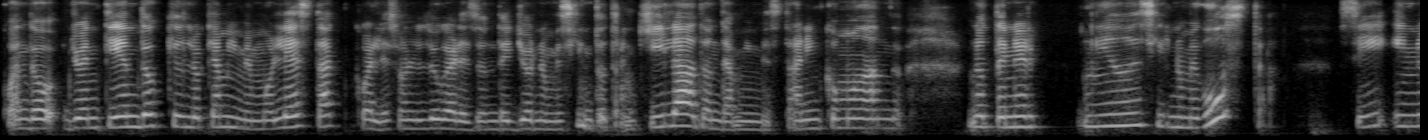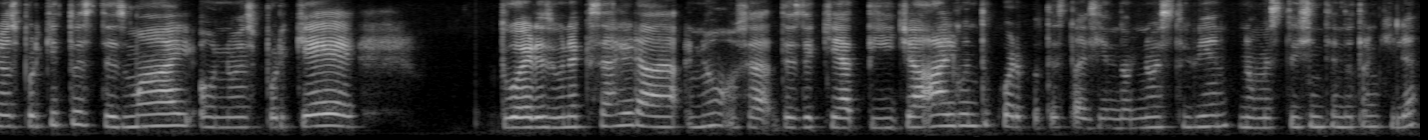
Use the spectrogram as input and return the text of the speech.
Cuando yo entiendo qué es lo que a mí me molesta, cuáles son los lugares donde yo no me siento tranquila, donde a mí me están incomodando, no tener miedo a decir no me gusta, ¿sí? Y no es porque tú estés mal o no es porque tú eres una exagerada, no, o sea, desde que a ti ya algo en tu cuerpo te está diciendo no estoy bien, no me estoy sintiendo tranquila,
